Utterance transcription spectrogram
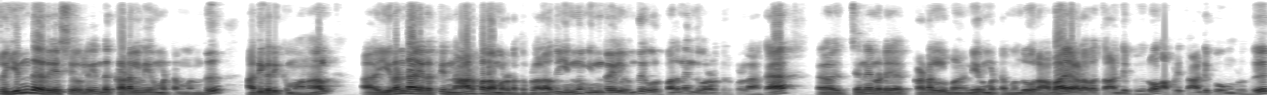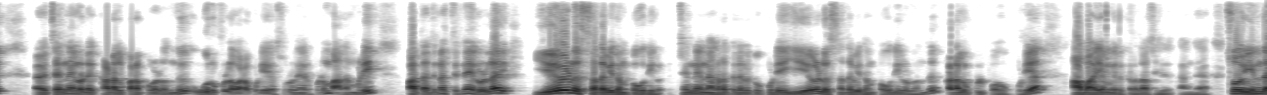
ஸோ இந்த ரேஷியோவில் இந்த கடல் நீர்மட்டம் வந்து அதிகரிக்குமானால் இரண்டாயிரத்தி நாற்பதாம் வருடத்துக்குள்ள அதாவது இன்னும் இன்றையிலிருந்து ஒரு பதினைந்து வருடத்திற்குள்ளாக சென்னையினுடைய கடல் ம- நீர்மட்டம் வந்து ஒரு அபாய அளவை தாண்டி போயிடும் அப்படி தாண்டி போகும்பொழுது சென்னையினுடைய கடல் பரப்புகள் வந்து ஊருக்குள்ளே வரக்கூடிய சூழல் ஏற்படும். அதன்படி பார்த்தாச்சுன்னா சென்னையில் உள்ள ஏழு சதவீதம் பகுதிகள் சென்னை நகரத்தில் இருக்கக்கூடிய ஏழு சதவீதம் பகுதிகள் வந்து கடலுக்குள் போகக்கூடிய அபாயம் இருக்கிறதா சொல்லியிருக்காங்க. ஸோ இந்த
